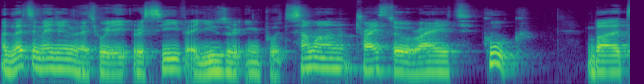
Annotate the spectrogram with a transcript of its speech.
And let's imagine that we receive a user input. Someone tries to write cook, but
